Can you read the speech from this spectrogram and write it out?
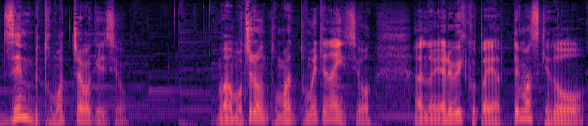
全部止まっちゃうわけですよ。まあもちろん止,、ま、止めてないですよ。あのやるべきことはやってますけど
